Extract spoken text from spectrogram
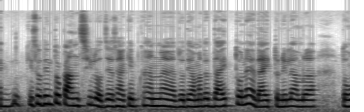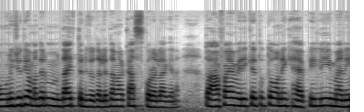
এক, কিছুদিন তো কাঁদছিল যে সাকিব খান যদি আমাদের দায়িত্ব নেয়, দায়িত্ব নিলে আমরা তো উনি যদি আমাদের দায়িত্ব নিত, তাহলে তো আমার কাজ করা লাগে না। তো আফা আমেরিকাতে তো অনেক হ্যাপিলি মানে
